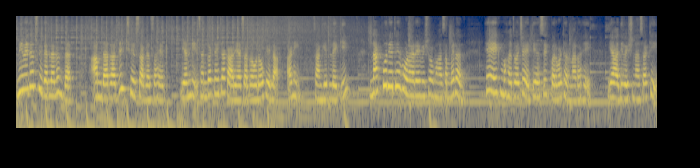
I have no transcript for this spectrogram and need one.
निवेदन स्वीकारल्यानंतर आमदार राजेश क्षीरसागर साहेब यांनी संघटनेच्या कार्याचा गौरव केला आणि सांगितले की नागपूर येथे होणारे विश्व महासंमेलन हे एक महत्त्वाचे ऐतिहासिक पर्व ठरणार आहे. या अधिवेशनासाठी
